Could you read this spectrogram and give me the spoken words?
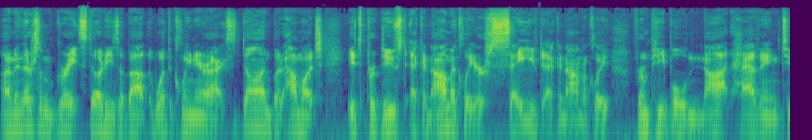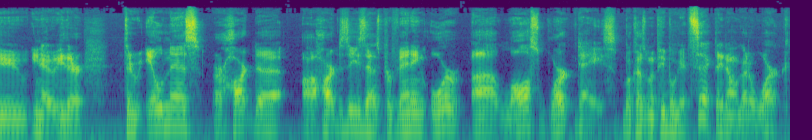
I mean, there's some great studies about what the Clean Air Act's done, but how much it's produced economically or saved economically from people not having to, you know, either through illness or heart uh, uh, heart disease that's preventing or uh, lost work days because when people get sick they don't go to work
